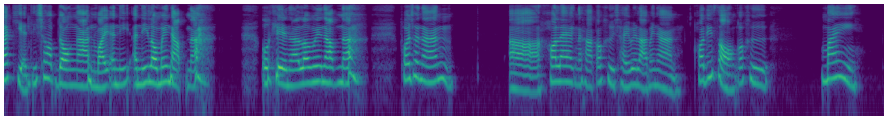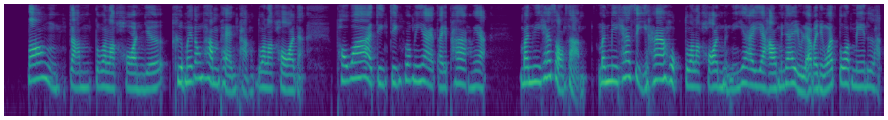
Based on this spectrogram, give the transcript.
นักเขียนที่ชอบดองงานไว้อันนี้อันนี้เราไม่นับนะ โอเคนะ เราไม่นับนะ เพราะฉะนั้นอ่าข้อแรกนะคะก็คือใช้เวลาไม่นาน ข้อที่สองก็คือไม่ ต้องจำตัวละครเยอะ คือไม่ต้องทำแผนผังตัวละครอะ่ะ เพราะว่าจริง ๆ พวกนิยายไตรภาคเนี่ย มันมีแค่สองสามมันมีแค่สี่ห้าหกตัวละครเหมือนนิยายยาวไม่ได้อยู่แล้วหมายถึงว่าตัวเมนหลัก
